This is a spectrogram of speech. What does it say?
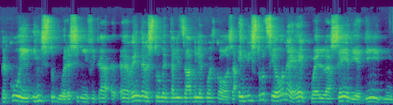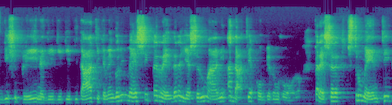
Per cui instruere significa eh, eh, rendere strumentalizzabile qualcosa e l'istruzione è quella serie di discipline, di, di, di, dati che vengono immessi per rendere gli esseri umani adatti a compiere un ruolo, per essere strumenti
